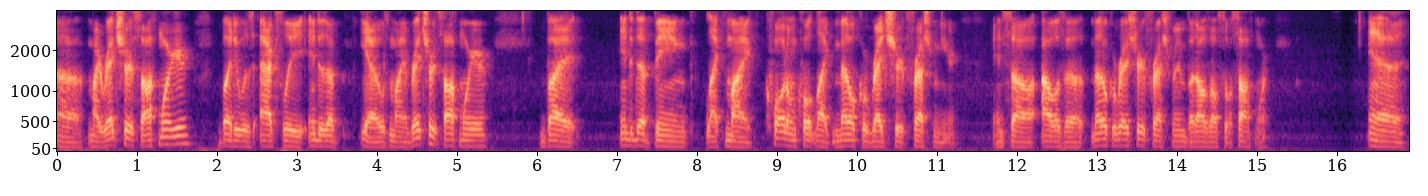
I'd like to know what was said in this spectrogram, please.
uh, my redshirt sophomore year, but it was actually ended up yeah, it was my redshirt sophomore year but ended up being like my quote unquote like medical redshirt freshman year. And so I was a medical redshirt freshman, but I was also a sophomore. And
